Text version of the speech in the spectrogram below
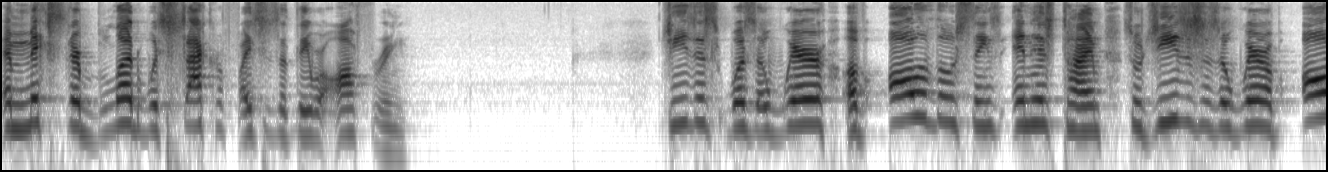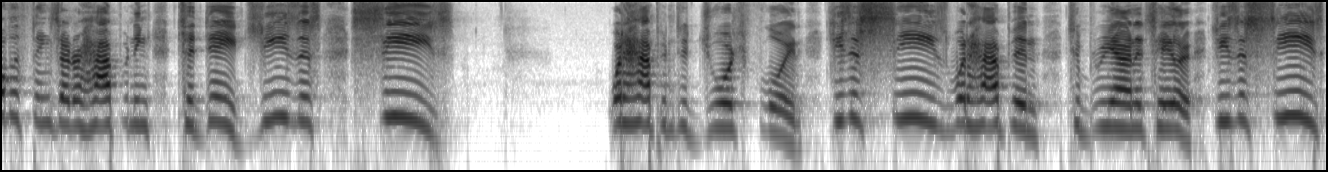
and mixed their blood with sacrifices that they were offering? Jesus was aware of all of those things in his time. So Jesus is aware of all the things that are happening today. Jesus sees what happened to George Floyd. Jesus sees what happened to Breonna Taylor. Jesus sees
